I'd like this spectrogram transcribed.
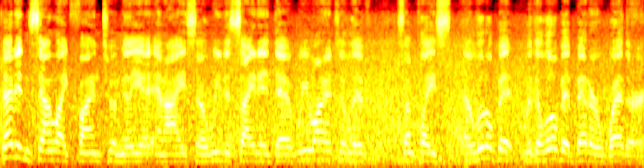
That didn't sound like fun to Amelia and I, so we decided that we wanted to live someplace a little bit with a little bit better weather.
